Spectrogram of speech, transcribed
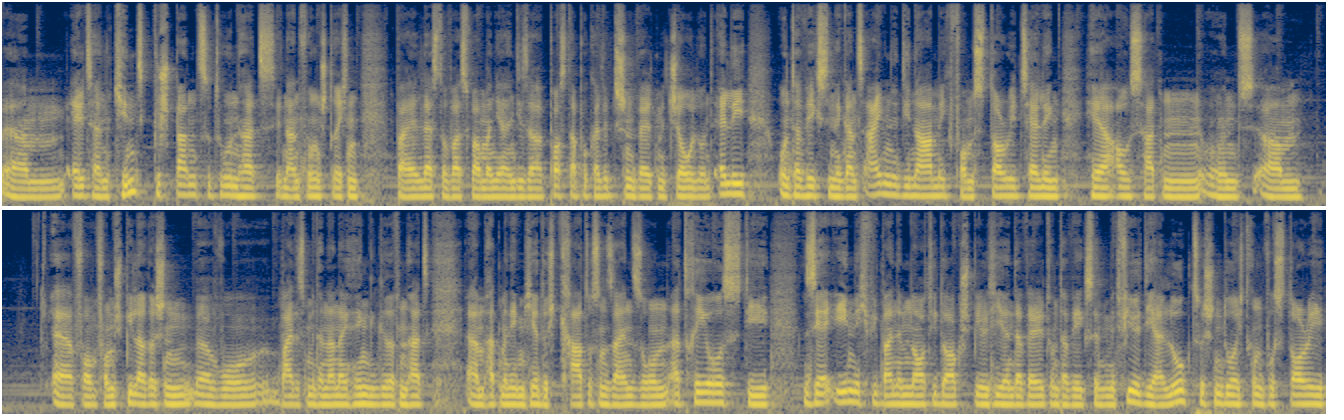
ähm, Eltern-Kind-Gespann zu tun hat, in Anführungsstrichen. Bei Last of Us war man ja in dieser postapokalyptischen Welt mit Joel und Ellie unterwegs, die eine ganz eigene Dynamik vom Storytelling her aus hatten und ähm, äh, vom, vom Spielerischen, äh, wo beides miteinander hingegriffen hat, ähm, hat man eben hier durch Kratos und seinen Sohn Atreus, die sehr ähnlich wie bei einem Naughty Dog-Spiel hier in der Welt unterwegs sind, mit viel Dialog zwischendurch drin, wo Story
